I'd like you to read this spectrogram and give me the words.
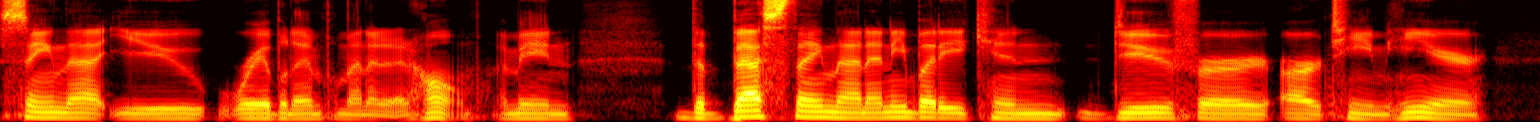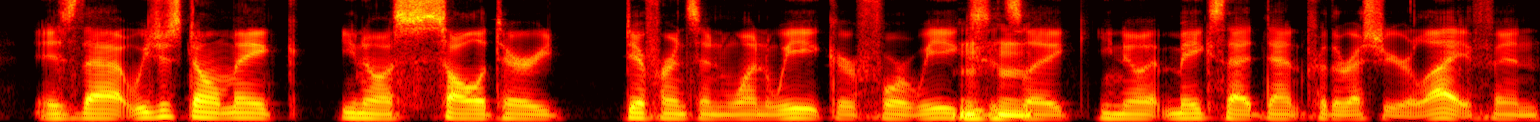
seeing that you were able to implement it at home. I mean, the best thing that anybody can do for our team here is that we just don't make you know a solitary difference in one week or four weeks. It's Mhm. like you know it makes that dent for the rest of your life and.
